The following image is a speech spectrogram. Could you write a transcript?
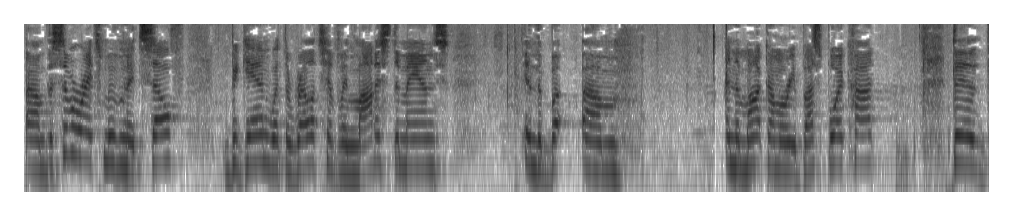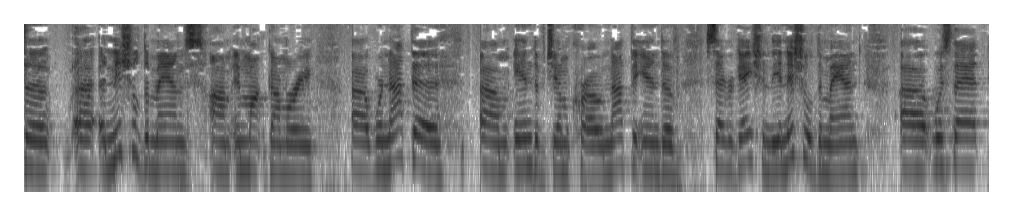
Um, the civil rights movement itself began with the relatively modest demands in the um, in the Montgomery bus boycott. The the uh, initial demands um, in Montgomery uh, were not the um, end of Jim Crow, not the end of segregation. The initial demand uh, was that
